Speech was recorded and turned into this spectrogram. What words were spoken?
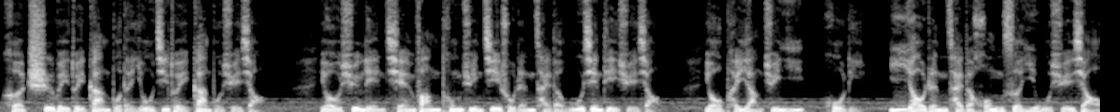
和赤卫队干部的游击队干部学校。有训练前方通讯技术人才的无线电学校，有培养军医、护理、医药人才的红色医务学校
